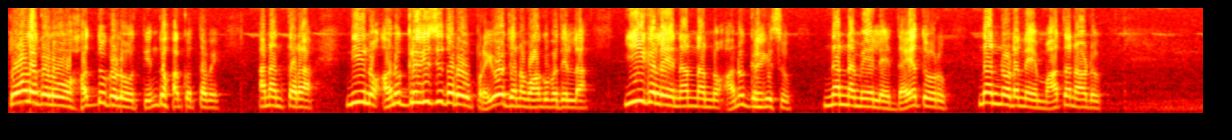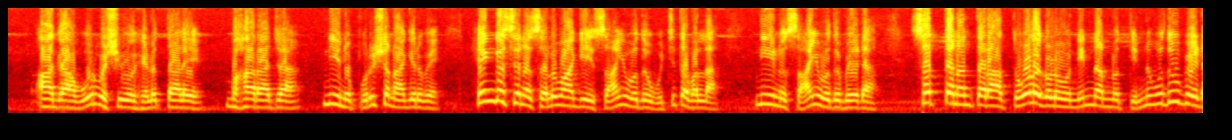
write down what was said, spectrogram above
ತೋಳಗಳು ಹದ್ದುಗಳು ತಿಂದು ಹಾಕುತ್ತವೆ. ಅನಂತರ ನೀನು ಅನುಗ್ರಹಿಸಿದರೂ ಪ್ರಯೋಜನವಾಗುವುದಿಲ್ಲ. ಈಗಲೇ ನನ್ನನ್ನು ಅನುಗ್ರಹಿಸು. ನನ್ನ ಮೇಲೆ ದಯತೋರು ನನ್ನೊಡನೆ ಮಾತನಾಡು. ಆಗ ಊರ್ವಶಿಯು ಹೇಳುತ್ತಾಳೆ, ಮಹಾರಾಜ, ನೀನು ಪುರುಷನಾಗಿರುವೆ. ಹೆಂಗಸಿನ ಸಲುವಾಗಿ ಸಾಯುವುದು ಉಚಿತವಲ್ಲ. ನೀನು ಸಾಯುವುದು ಬೇಡ. ಸತ್ತ ನಂತರ ತೋಳಗಳು ನಿನ್ನನ್ನು ತಿನ್ನುವುದೂ ಬೇಡ.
